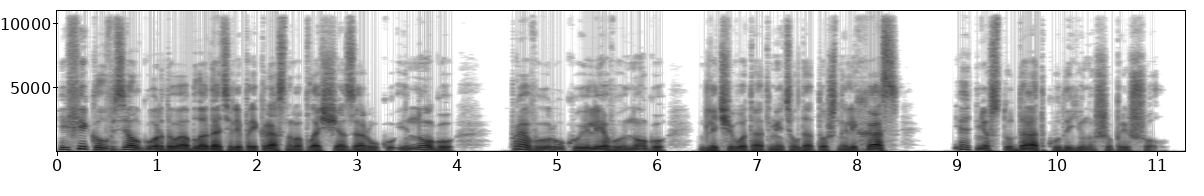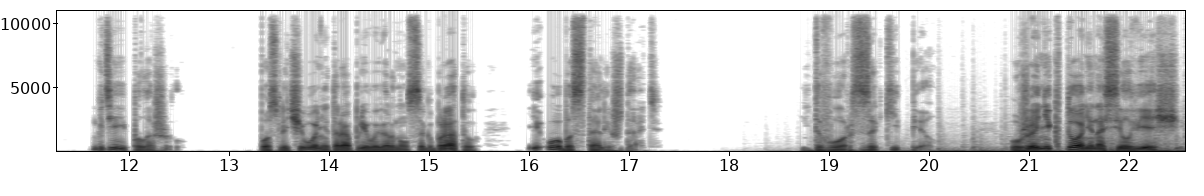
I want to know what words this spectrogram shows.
Эфикл взял гордого обладателя прекрасного плаща за руку и ногу, правую руку и левую ногу, для чего-то отметил дотошный лихас, и отнес туда, откуда юноша пришел, где и положил. После чего неторопливо вернулся к брату, и оба стали ждать. Двор закипел. Уже никто не носил вещи,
